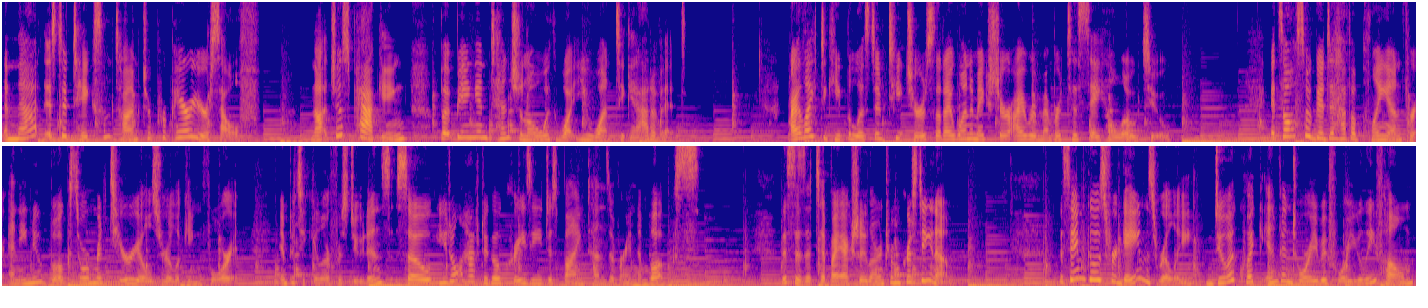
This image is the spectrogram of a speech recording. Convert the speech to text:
and that is to take some time to prepare yourself. Not just packing, but being intentional with what you want to get out of it. I like to keep a list of teachers that I want to make sure I remember to say hello to. It's also good to have a plan for any new books or materials you're looking for, in particular for students, so you don't have to go crazy just buying tons of random books. This is a tip I actually learned from Christina. The same goes for games, really. Do a quick inventory before you leave home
